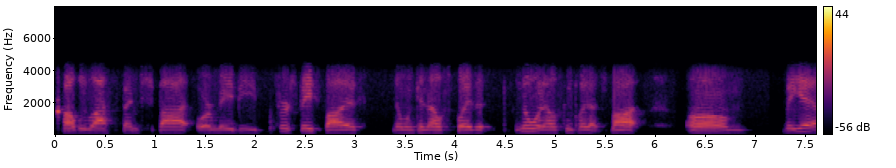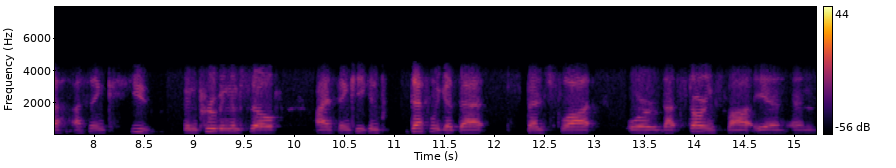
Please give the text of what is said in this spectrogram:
probably last bench spot or maybe first base spot if no one can else play that no one else can play that spot. Um, but yeah, I think he's been proving himself. I think he can definitely get that bench slot or that starting spot. Yeah, and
